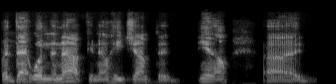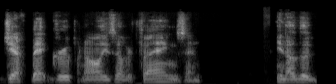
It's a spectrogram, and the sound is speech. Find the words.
But that wasn't enough. You know, he jumped at you know, uh, Jeff Beck Group and all these other things. And, you know, the,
